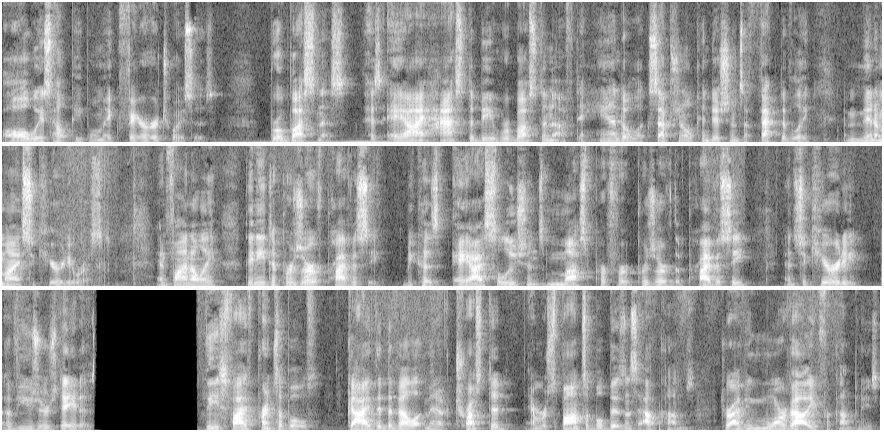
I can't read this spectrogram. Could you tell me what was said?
always help people make fairer choices, robustness, as AI has to be robust enough to handle exceptional conditions effectively and minimize security risks. And finally, they need to preserve privacy because AI solutions must preserve the privacy and security of users' data. These five principles guide the development of trusted and responsible business outcomes, driving more value for companies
